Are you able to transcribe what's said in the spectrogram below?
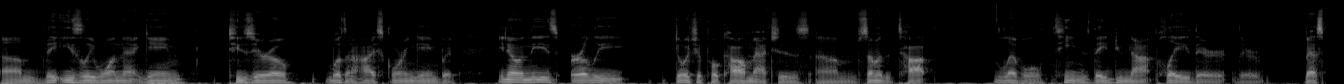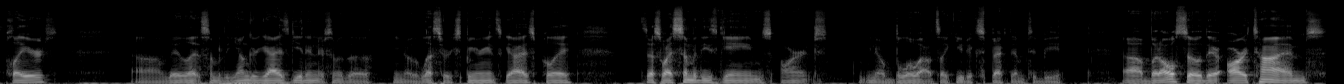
Um, they easily won that game 2 0. wasn't a high scoring game, but, you know, in these early Deutsche Pokal matches, um, some of the top level teams they do not play their their best players. Um, they let some of the younger guys get in, or some of the you know the lesser experienced guys play. So that's why some of these games aren't you know blowouts like you'd expect them to be. Uh, but also there are times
